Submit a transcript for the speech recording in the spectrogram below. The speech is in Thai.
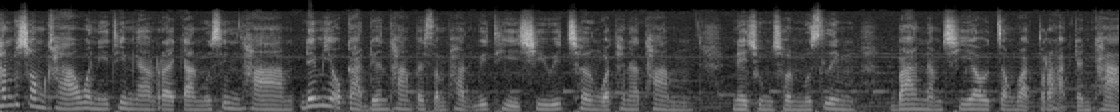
ท่านผู้ชมคะวันนี้ทีมงานรายการมุสลิมไทม์ได้มีโอกาสเดินทางไปสัมผัสวิถีชีวิตเชิงวัฒนธรรม ในชุมชนมุสลิม บ้านน้ำเชี่ยวจังหวัดตราดกันค่ะ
